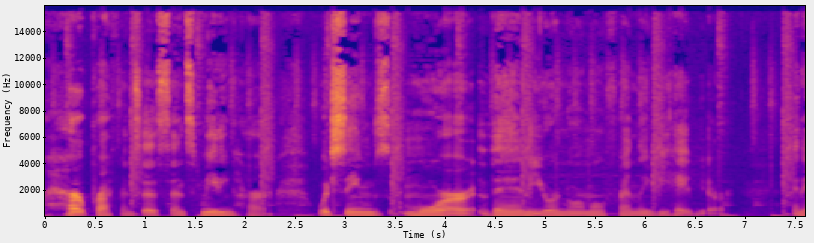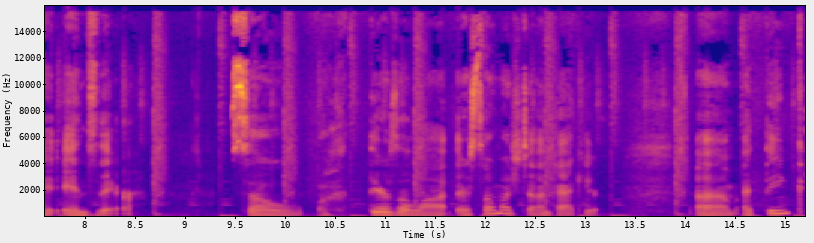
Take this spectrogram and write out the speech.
her preferences since meeting her, which seems more than your normal friendly behavior. and it ends there. So ugh, there's a lot. There's so much to unpack here. Um, I think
